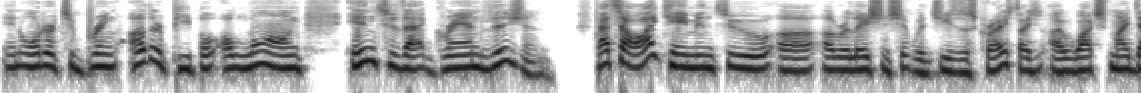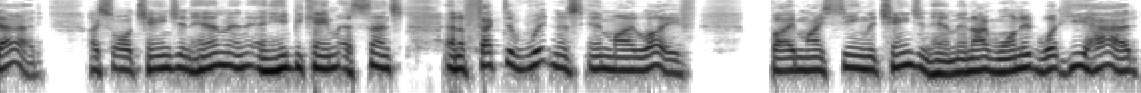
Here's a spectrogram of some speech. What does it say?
in order to bring other people along into that grand vision. That's how I came into a, a relationship with Jesus Christ. I, I, watched my dad. I saw a change in him and, and he became a sense, an effective witness in my life by my seeing the change in him. And I wanted what he had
